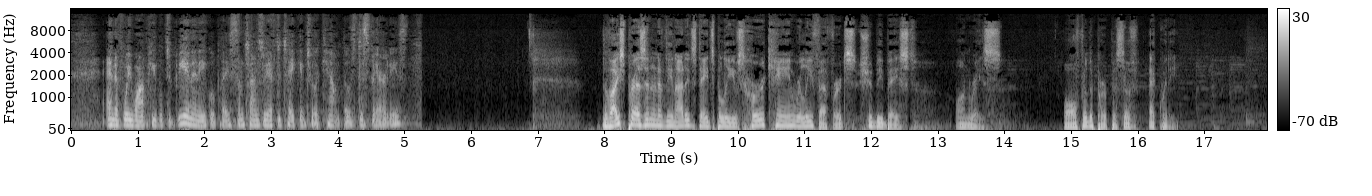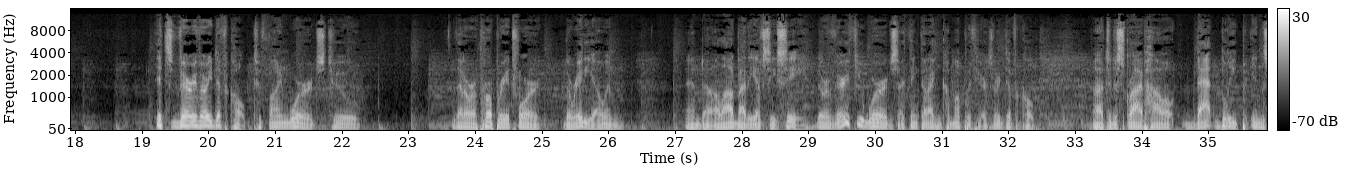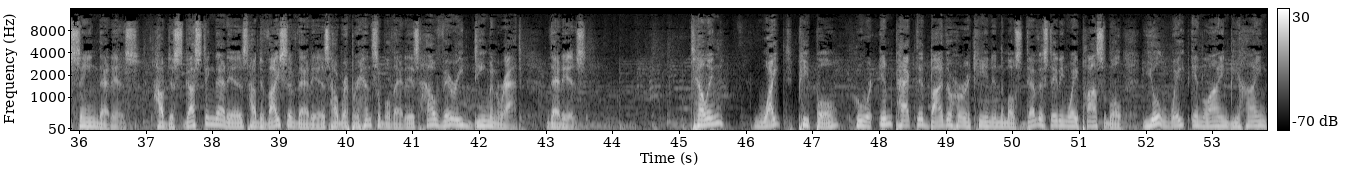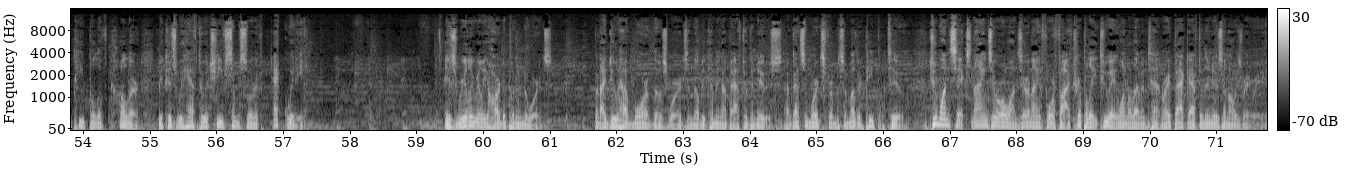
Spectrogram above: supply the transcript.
And if we want people to be in an equal place, sometimes we have to take into account those disparities. The Vice President of the United States believes hurricane relief efforts should be based on race, all for the purpose of equity it's very very difficult to find words to that are appropriate for the radio and and uh, allowed by the FCC. There are very few words I think that I can come up with here. It's very difficult uh, to describe how bat bleep insane that is, how disgusting that is, how divisive that is, how reprehensible that is, how very demon rat that is. Telling white people who were impacted by the hurricane in the most devastating way possible, you'll wait in line behind people of color because we have to achieve some sort of equity is really, really hard to put into words. But I do have more of those words, and they'll be coming up after the news. I've got some words from some other people, too. 216 901 0945 888 281 1110. Right back after the news on Always Right Radio.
